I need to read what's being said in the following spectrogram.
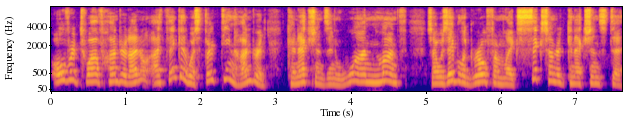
over 1200 I don't I think it was 1300 connections in one month. So I was able to grow from like 600 connections to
